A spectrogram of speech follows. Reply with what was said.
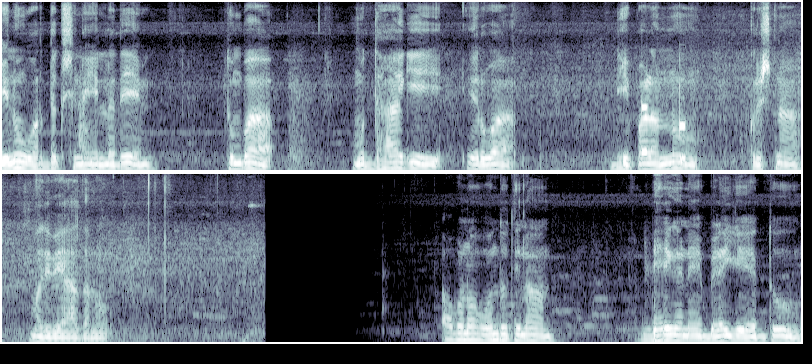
ಏನೂ ವರದಕ್ಷಿಣೆ ಇಲ್ಲದೆ ತುಂಬ ಮುದ್ದಾಗಿ ಇರುವ ದೀಪಳನ್ನು ಕೃಷ್ಣ ಮದುವೆಯಾದನು. ಅವನು ಒಂದು ದಿನ ಬೇಗನೆ ಬೆಳಗ್ಗೆ ಎದ್ದು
